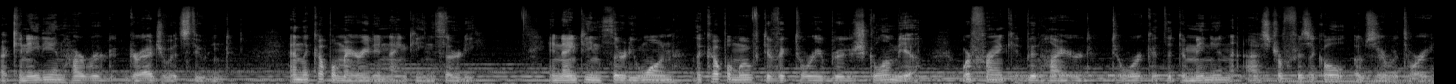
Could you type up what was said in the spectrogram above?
a Canadian Harvard graduate student, and the couple married in 1930. In 1931, the couple moved to Victoria, British Columbia, where Frank had been hired to work at the Dominion Astrophysical Observatory.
